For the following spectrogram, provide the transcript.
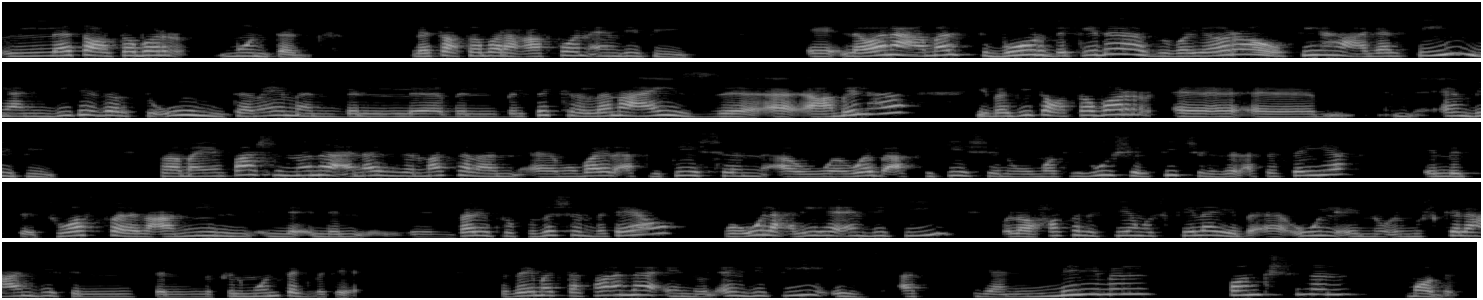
لا تعتبر منتج لا تعتبر عفوا MVP لو أنا عملت board كده صغيرة وفيها عجلتين يعني دي تقدر تقوم تماما بالفكرة اللي أنا عايز أعملها يبقى دي تعتبر MVP فما ينفعش إن أنا أنزل مثلا mobile application أو web application وما فيهوش ال features الأساسية اللي توصل العميل لل value proposition بتاعه وأقول عليها MVP ولو حصلت فيها مشكلة يبقى أقول إنه المشكلة عندي في في المنتج بتاعي. فزي ما اتفقنا إنه ال MVP is يعني minimal functional model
